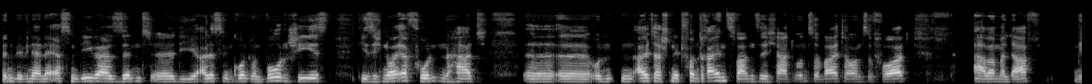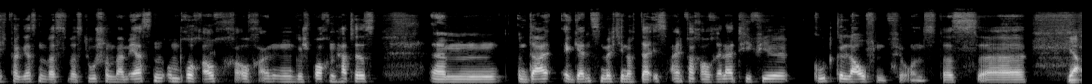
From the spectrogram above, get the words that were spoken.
wenn wir wieder in der ersten Liga sind, äh, die alles in Grund und Boden schießt, die sich neu erfunden hat äh, äh, und einen Altersschnitt von 23 hat und so weiter und so fort. Aber man darf nicht vergessen, was, was du schon beim ersten Umbruch auch, auch angesprochen hattest. Ähm, und da ergänzen möchte ich noch, da ist einfach auch relativ viel gut gelaufen für uns. Das äh, ja.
